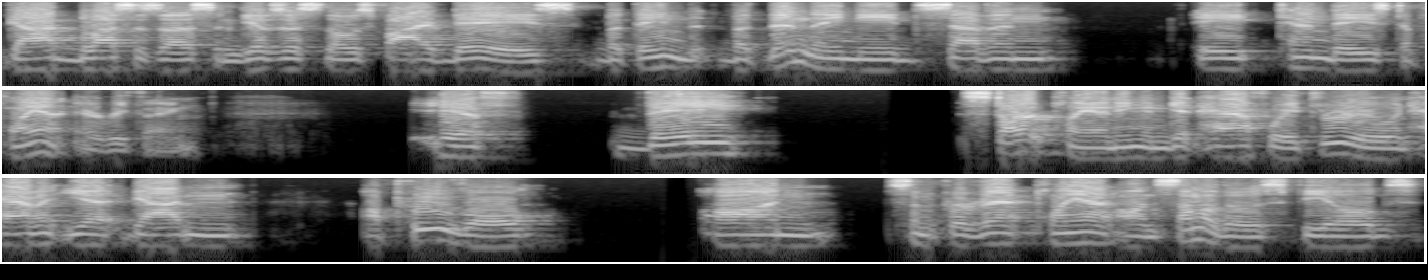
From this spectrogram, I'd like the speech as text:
God blesses us and gives us those five days, but they but then they need seven, eight, ten days to plant everything. If they start planting and get halfway through and haven't yet gotten approval on some prevent plant on some of those fields,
